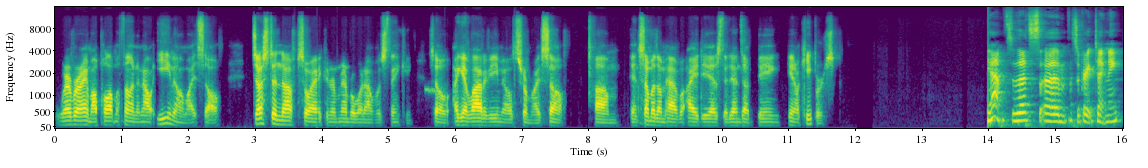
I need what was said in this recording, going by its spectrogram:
wherever I am. I'll pull out my phone and I'll email myself just enough so I can remember what I was thinking. So I get a lot of emails from myself. Um, and some of them have ideas that end up being, you know, keepers. Yeah, so that's um, that's a great technique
